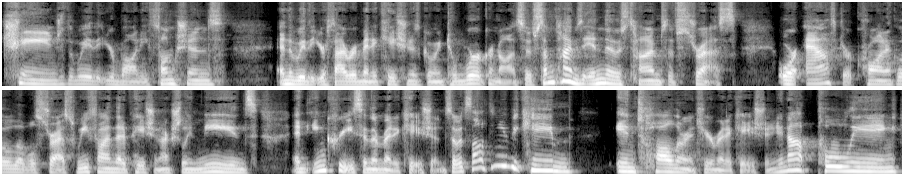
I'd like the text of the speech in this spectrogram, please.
change the way that your body functions and the way that your thyroid medication is going to work or not. So sometimes in those times of stress or after chronic low level stress, we find that a patient actually needs an increase in their medication. So it's not that you became intolerant to your medication. You're not pooling,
